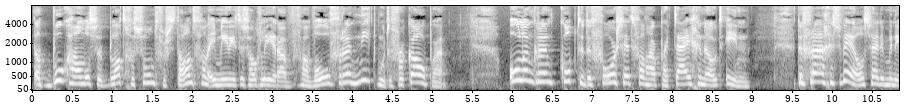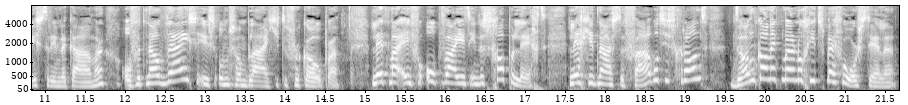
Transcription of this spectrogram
dat boekhandels het blad Gezond Verstand van emeritus hoogleraar Van Wolferen niet moeten verkopen. Ollengren kopte de voorzet van haar partijgenoot in. De vraag is wel, zei de minister in de Kamer, of het nou wijs is om zo'n blaadje te verkopen. Let maar even op waar je het in de schappen legt. Leg je het naast de fabeltjeskrant, dan kan ik me er nog iets bij voorstellen.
